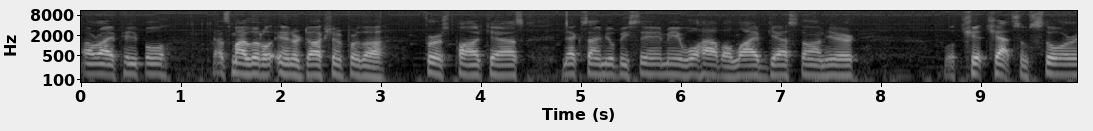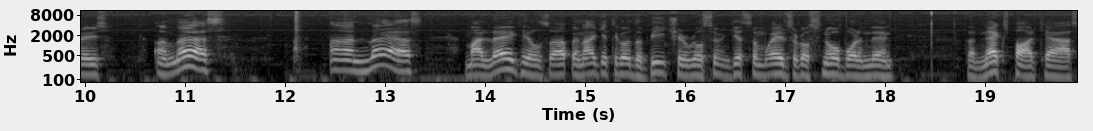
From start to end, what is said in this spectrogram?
All right, people. That's my little introduction for the first podcast. Next time you'll be seeing me, we'll have a live guest on here. We'll chit chat some stories. Unless, unless my leg heals up and I get to go to the beach here real soon, get some waves or go snowboard, and then the next podcast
